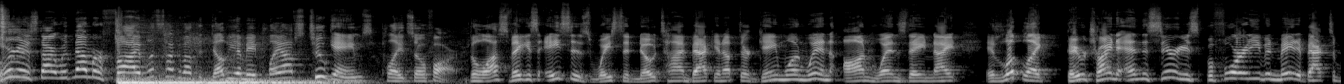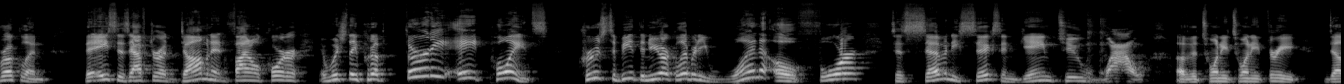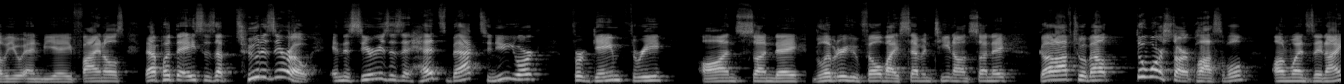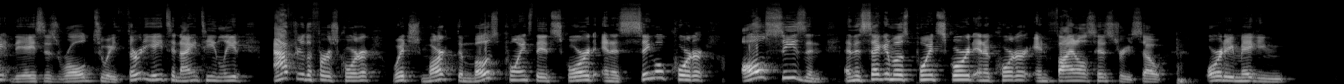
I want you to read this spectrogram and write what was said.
We're going to start with number five. Let's talk about the WNBA playoffs. Two games played so far. The Las Vegas Aces wasted no time backing up their game one win on Wednesday night. It looked like they were trying to end the series before it even made it back to Brooklyn. The Aces, after a dominant final quarter in which they put up 38 points, cruised to beat the New York Liberty 104 to 76 in game two, wow, of the 2023 WNBA Finals. That put the Aces up 2 to 0 in the series as it heads back to New York for game three on Sunday. The Liberty, who fell by 17 on Sunday, got off to about the worst start possible. On Wednesday night, the Aces rolled to a 38 to 19 lead after the first quarter, which marked the most points they had scored in a single quarter all season and the second most points scored in a quarter in finals history. So, already making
